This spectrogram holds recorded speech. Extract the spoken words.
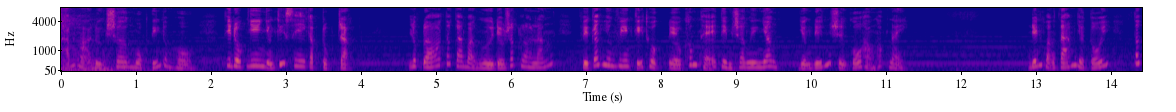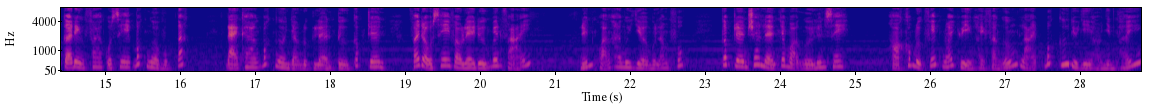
thảm họa đường Sơn một tiếng đồng hồ, thì đột nhiên những chiếc xe gặp trục trặc. Lúc đó tất cả mọi người đều rất lo lắng vì các nhân viên kỹ thuật đều không thể tìm ra nguyên nhân dẫn đến sự cố hỏng hóc này. Đến khoảng 8 giờ tối, tất cả đèn pha của xe bất ngờ vụt tắt. Đại Khang bất ngờ nhận được lệnh từ cấp trên phải đậu xe vào lề đường bên phải. Đến khoảng 20 giờ 15 phút, cấp trên ra lệnh cho mọi người lên xe. Họ không được phép nói chuyện hay phản ứng lại bất cứ điều gì họ nhìn thấy.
